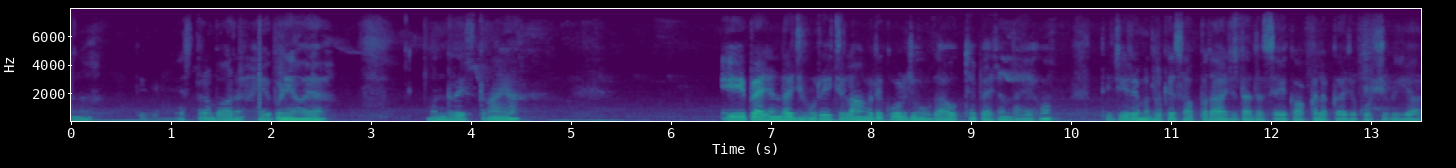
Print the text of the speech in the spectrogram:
ਹਨਾ? ਤੇ ਇਸ ਤਰ੍ਹਾਂ ਬਾਹਰ ਇਹ ਬਣਿਆ ਹੋਇਆ ਮੰਦਰ ਇਸ ਤਰ੍ਹਾਂ ਆ। ਇਹ ਪੈ ਜਾਂਦਾ ਜਹੂਰੇ ਚਲਾਂਗ ਦੇ ਕੋਲ ਜਹੂਰਾ, ਉੱਥੇ ਪੈ ਜਾਂਦਾ ਇਹੋ। ਤੇ ਜਿਹੜੇ ਮਤਲਬ ਕਿ ਸੱਪ ਦਾ ਜਿੱਦਾਂ ਦੱਸੇ ਕੱਖ ਲੱਗਾ ਜਾਂ ਕੁਛ ਵੀ ਆ,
